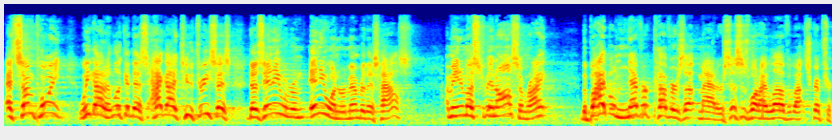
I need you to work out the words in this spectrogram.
At some point, we got to look at this. Haggai 2 3 says, Does anyone, anyone remember this house? I mean, it must have been awesome, right? The Bible never covers up matters. This is what I love about Scripture.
